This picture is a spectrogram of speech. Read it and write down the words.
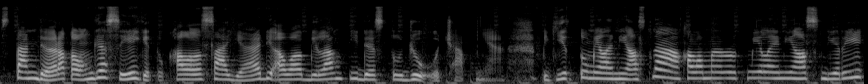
standar atau enggak sih gitu. Kalau saya di awal bilang tidak setuju ucapnya. Begitu millennials. Nah, kalau menurut millennials sendiri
